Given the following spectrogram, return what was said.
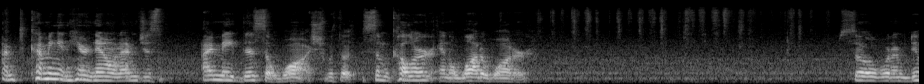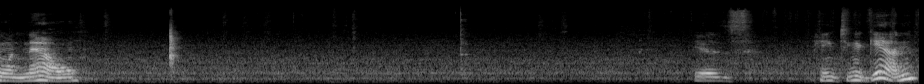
I'm coming in here now and I'm just, I made this a wash with a, some color and a lot of water. So what I'm doing now is painting again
